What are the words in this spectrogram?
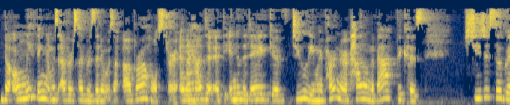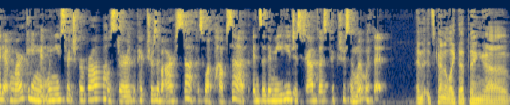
the only thing that was ever said was that it was a, a bra holster. And I had to, at the end of the day, give Julie, my partner, a pat on the back because she's just so good at marketing that when you search for bra holster, the pictures of our stuff is what pops up. And so the media just grabbed those pictures and went with it. And it's kind of like that thing, uh,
